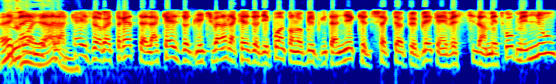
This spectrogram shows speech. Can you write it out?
Même la, caisse de retraite, la caisse de l'équivalent de la caisse de dépôt en Colombie-Britannique du secteur public a investi dans Métro, mais nous,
